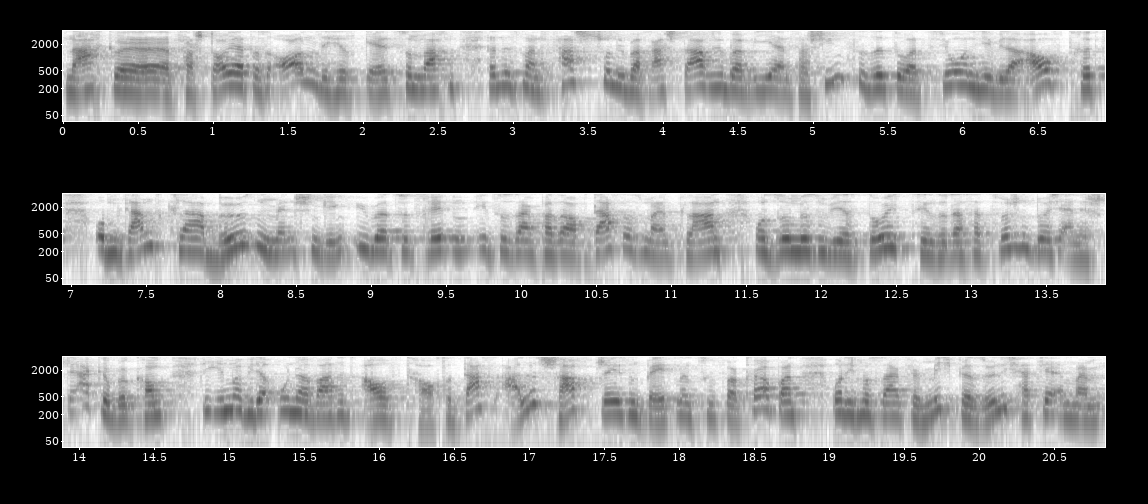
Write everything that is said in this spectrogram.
nach äh, versteuertes, ordentliches Geld zu machen, dann ist man fast schon überrascht darüber, wie er in verschiedenste Situationen hier wieder auftritt, um ganz klar bösen Menschen gegenüberzutreten und ihnen zu sagen, pass auf, das ist mein Plan und so müssen wir es durchziehen, sodass er zwischendurch eine Stärke bekommt, die immer wieder unerwartet auftaucht. Und das alles schafft Jason Bateman zu verkörpern. Und ich muss sagen, für mich persönlich hat ja in meinem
